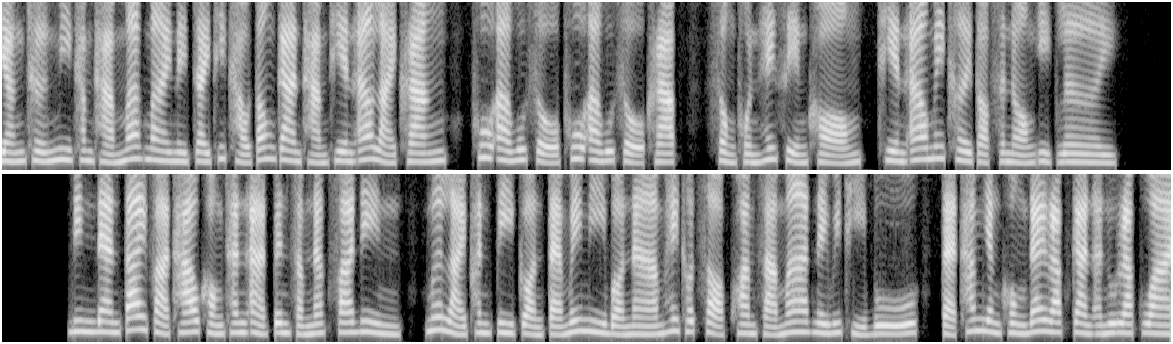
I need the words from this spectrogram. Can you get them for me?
หยางเฉินมีคำถามมากมายในใจที่เขาต้องการถามเทียนอ้าวหลายครั้ง ผู้อาวุโส ผู้อาวุโสครับ ส่งผลให้เสียงของเทียนอ้าวไม่เคยตอบสนองอีกเลย ดินแดนใต้ฝ่าเท้าของฉันอาจเป็นสำนักฟ้าดิน เมื่อหลายพันปีก่อนแต่ไม่มีบ่อน้ำให้ทดสอบความสามารถในวิถีบู แต่ถ้ำยังคงได้รับการอนุรักษ์ไว้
